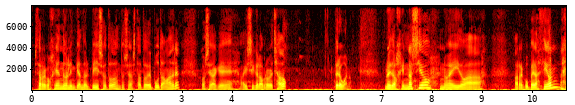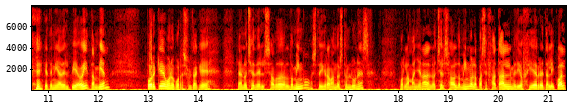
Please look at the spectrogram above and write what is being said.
he estado recogiendo, limpiando el piso, todo, entonces está todo de puta madre, o sea que ahí sí que lo he aprovechado. Pero bueno, no he ido al gimnasio, no he ido a, recuperación que tenía del pie hoy también. Porque, bueno, pues resulta que la noche del sábado al domingo, estoy grabando esto un lunes por la mañana, la noche del sábado al domingo la pasé fatal, me dio fiebre tal y cual.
